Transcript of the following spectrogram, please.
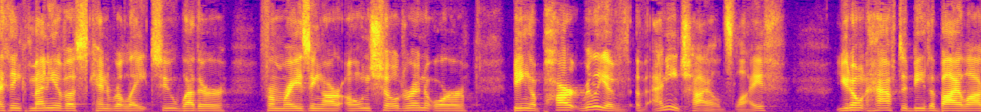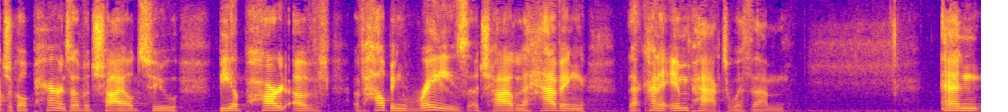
I think many of us can relate to, whether from raising our own children or being a part really of, of any child's life. You don't have to be the biological parent of a child to be a part of, of helping raise a child and having that kind of impact with them. And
